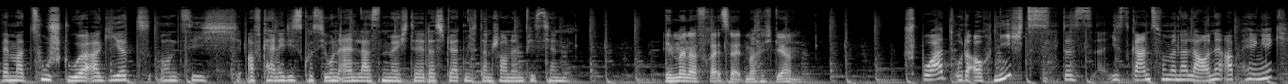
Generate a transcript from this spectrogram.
wenn man zu stur agiert und sich auf keine Diskussion einlassen möchte, das stört mich dann schon ein bisschen. In meiner Freizeit mache ich gern. Sport oder auch nichts. Das ist ganz von meiner Laune abhängig.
